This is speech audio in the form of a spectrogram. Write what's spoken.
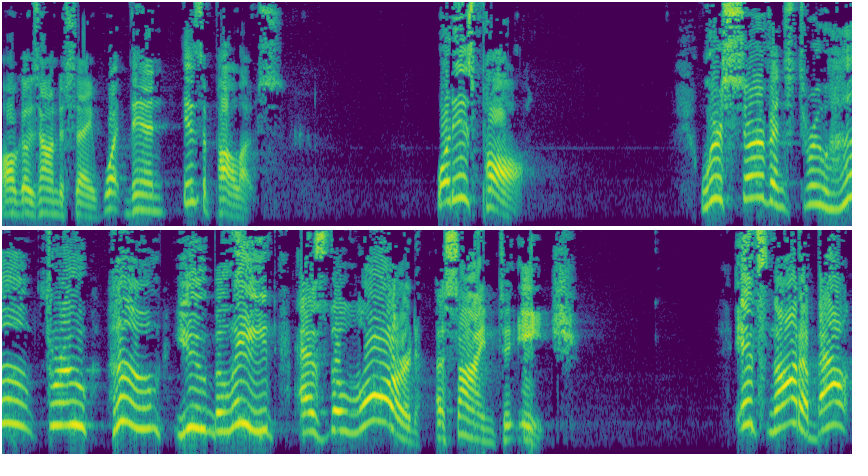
Paul goes on to say, what then is Apollos? What is Paul? We're servants through whom, through whom you believed as the Lord assigned to each. It's not about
